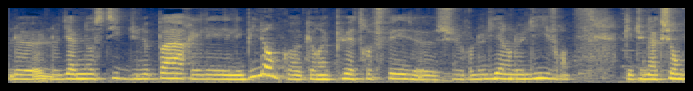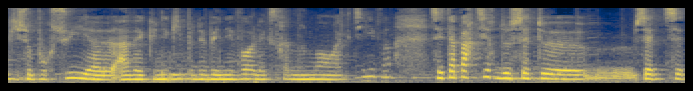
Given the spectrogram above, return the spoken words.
le, le diagnostic d'une part et les, les bilans quoi, qui auraient pu être faits sur le lien, le livre, qui est une action qui se poursuit euh, avec une équipe de bénévoles extrêmement active. C'est à partir de cette, euh, cette,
